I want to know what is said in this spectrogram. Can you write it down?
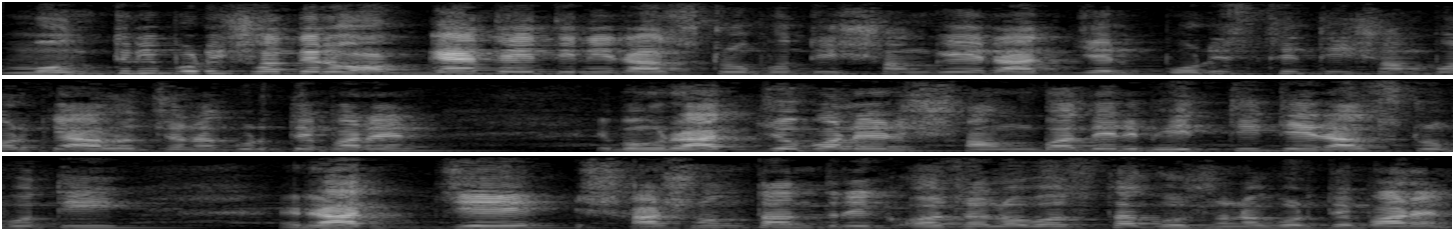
মন্ত্রী পরিষদের অজ্ঞাতে তিনি রাষ্ট্রপতির সঙ্গে রাজ্যের পরিস্থিতি সম্পর্কে আলোচনা করতে পারেন এবং রাজ্যপালের সংবাদের ভিত্তিতে রাষ্ট্রপতি রাজ্যে শাসনতান্ত্রিক অচলাবস্থা ঘোষণা করতে পারেন।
